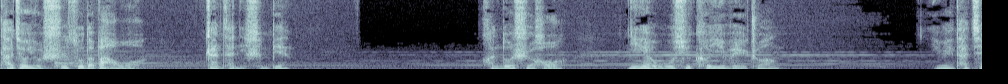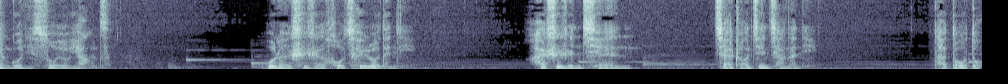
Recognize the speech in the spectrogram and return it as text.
他就有十足的把握站在你身边。很多时候，你也无需刻意伪装，因为他见过你所有样子。无论是人后脆弱的你，还是人前。假装坚强的你，他都懂。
